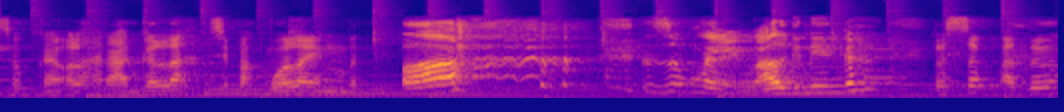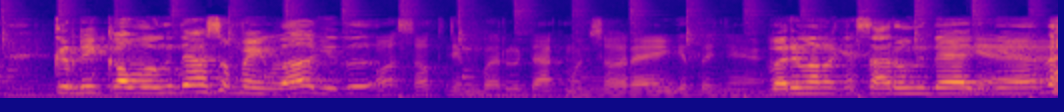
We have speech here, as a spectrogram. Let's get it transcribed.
suka olahraga lah sepak bola yang penting Ah, resep mengbal gini kan? Resep atuh Keur di kampung teh resep mengbal gitu. oh sok jeung barudak mun sore gitu nya Bari make sarung teh Iya. gitu.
